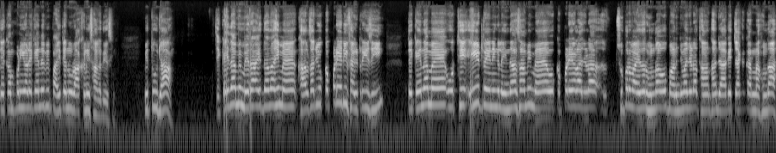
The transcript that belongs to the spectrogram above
ਤੇ ਕੰਪਨੀ ਵਾਲੇ ਕਹਿੰਦੇ ਵੀ ਭਾਈ ਤੈਨੂੰ ਰੱਖ ਨਹੀਂ ਸਕਦੇ ਅਸੀਂ, ਵੀ ਤੂੰ ਜਾ। ਤੇ ਕਹਿੰਦਾ ਵੀ ਮੇਰਾ ਇਦਾਂ ਦਾ ਸੀ, ਮੈਂ ਖਾਲਸਾ ਜੀ, ਉਹ ਕੱਪੜੇ ਦੀ ਫੈਕਟਰੀ ਸੀ ਤੇ ਕਹਿੰਦਾ ਮੈਂ ਉੱਥੇ ਇਹ ਟ੍ਰੇਨਿੰਗ ਲੈਂਦਾ ਸਾਂ ਵੀ ਮੈਂ ਉਹ ਕੱਪੜੇ ਵਾਲਾ ਜਿਹੜਾ ਸੁਪਰਵਾਈਜ਼ਰ ਹੁੰਦਾ, ਉਹ ਬਣ ਜਾਵਾਂ ਜਿਹੜਾ ਥਾਂ ਥਾਂ ਜਾ ਕੇ ਚੈੱਕ ਕਰਨਾ ਹੁੰਦਾ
